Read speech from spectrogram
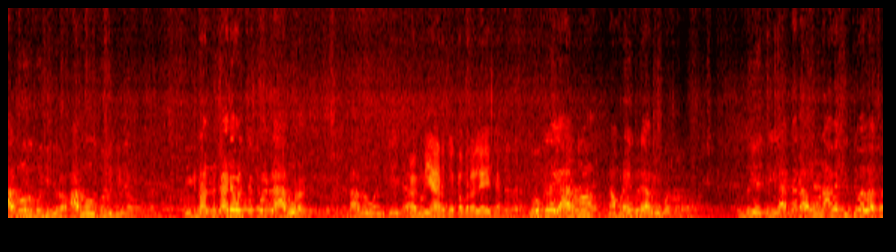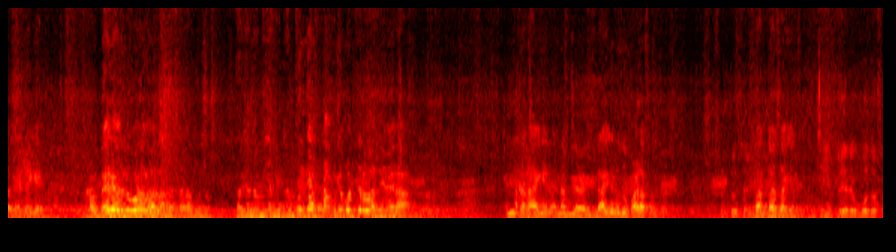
ಆರುನೂರು ತೂಗಿದ್ದೀವಿ ನಾವು. ಆರುನೂರು ತೂಗಿದ್ದೀವಿ ನಾವು. ಈಗ ನನ್ನ ಗಾಡಿ ಒಳಗೆ ಚೆಕ್ ಮಾಡಿದ್ರೆ ಆರುನೂರು ಆರುನೂರು ಒಂದು ಕೆ ಜಿ ಕಮ್ಮಿ ಯಾರು ತೂಕ ಬರಲ್ಲ ಹೇಳಿ ಸರ್? ತೂಕದಾಗ ಯಾರೂ ನಮ್ಮ ರೈತರು ಯಾರಿಗೂ ಬರ್ತಾರೆ ಇನ್ನೂ ಹೆಚ್ಚಿಗೆ. ಯಾಕಂದ್ರೆ ಅವು ನಾವೇ ತಿಂತೀವಲ್ಲ ಸರ್ ರೇಟಿಗೆ. ಅವು ಬೇರೆ ಅವ್ರಿಗೆ ಕೊಡೋಲ್ಲ ತಿರ್ಗಾ ನಮಗೆ ಕೊಡ್ತಿರಲ್ಲ ನೀವೇನ? ಈ ಥರ ಆಗಿದೆ. ನಮಗೆ ಇಲ್ಲಾಗಿರೋದು ಭಾಳ ಸಂತೋಷ. ಸಂತೋಷ ಆಗಿದೆ ಈ ಬೇರೆ ಹೋದ ವರ್ಷ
